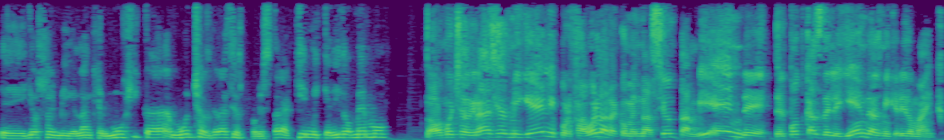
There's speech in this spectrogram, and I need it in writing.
Eh, yo soy Miguel Ángel Mújica. Muchas gracias por estar aquí, mi querido Memo. No, muchas gracias, Miguel. Y por favor, la recomendación también de, del podcast de leyendas, mi querido Mike.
